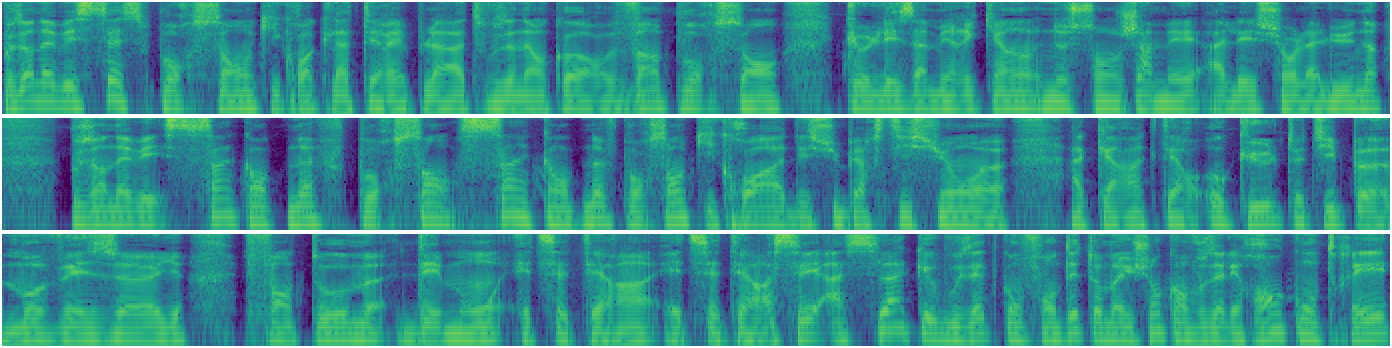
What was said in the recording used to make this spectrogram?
Vous en avez 16% qui croient que la Terre est plate. Vous en avez encore 20% que les Américains ne sont jamais allés sur la Lune. Vous en avez 59%, 59% qui croient à des superstitions euh, à caractère occulte, type euh, mauvais œil, fantôme, démon, etc., etc. C'est à cela que vous êtes confronté, Thomas Huchon, quand vous allez rencontrer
